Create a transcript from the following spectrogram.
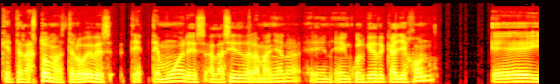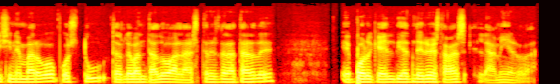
que te las tomas, te lo bebes, te, mueres a las 7 de la mañana en, en cualquier callejón eh, y sin embargo, pues tú te has levantado a las 3 de la tarde eh, porque el día anterior estabas en la mierda.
